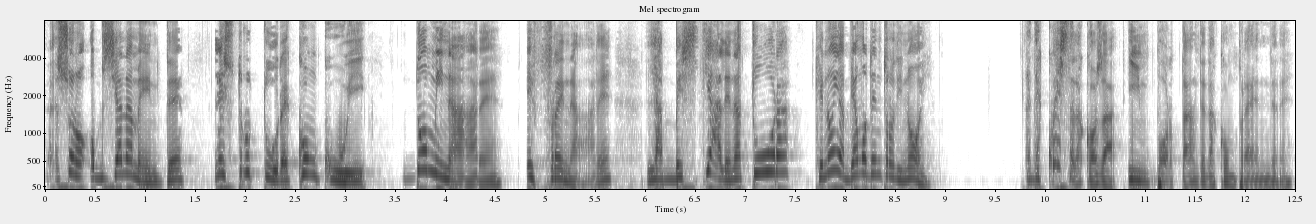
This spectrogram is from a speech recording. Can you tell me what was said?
eh, sono hobbesianamente le strutture con cui dominare e frenare la bestiale natura che noi abbiamo dentro di noi. Ed è questa la cosa importante da comprendere.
